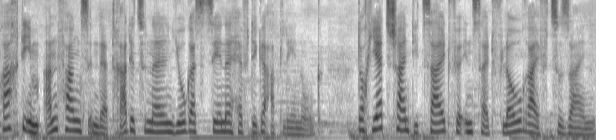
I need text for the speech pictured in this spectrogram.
brachte ihm anfangs in der traditionellen Yoga-Szene heftige Ablehnung. Doch jetzt scheint die Zeit für Inside Flow reif zu sein.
